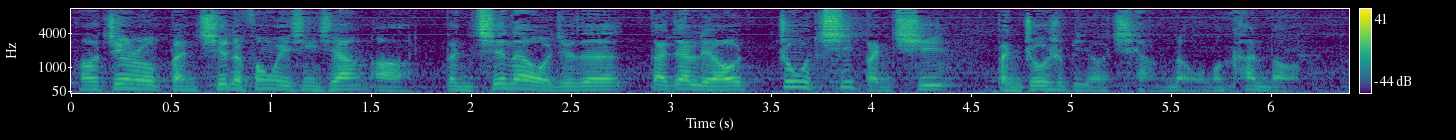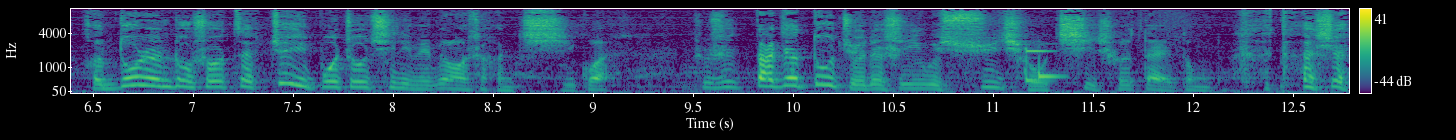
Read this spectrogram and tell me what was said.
好，进入本期的风味信箱啊。本期呢，我觉得大家聊周期，本期本周是比较强的。我们看到很多人都说，在这一波周期里面，边老师很奇怪，就是大家都觉得是因为需求汽车带动的，但是。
